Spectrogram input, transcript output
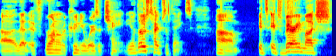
uh, that if Ronald Acuna wears a chain, you know, those types of things. Um, it's it's very much.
